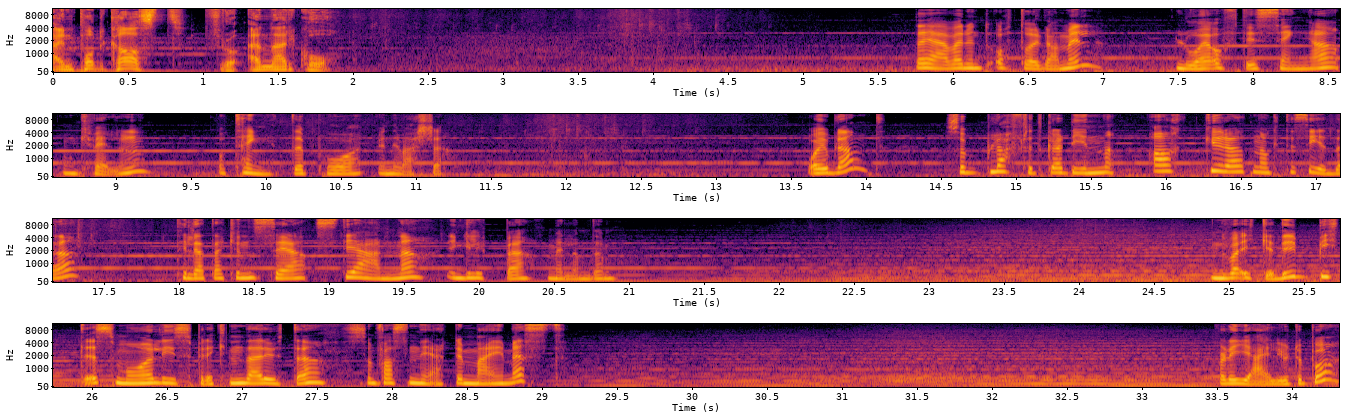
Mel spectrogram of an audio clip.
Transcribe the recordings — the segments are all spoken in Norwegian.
en podkast fra NRK. Da jeg var rundt åtte år gammel, lå jeg ofte i senga om kvelden og tenkte på universet. Og iblant så blafret gardinene akkurat nok til side til at jeg kunne se stjernene i glippe mellom dem. Men det var ikke de bitte små lysprikkene der ute som fascinerte meg mest. For det jeg lurte på,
